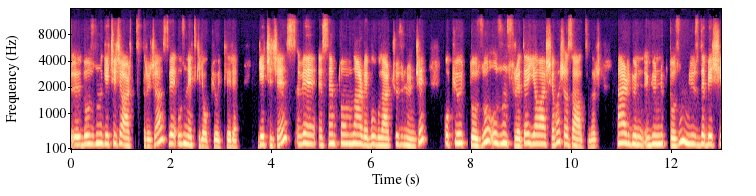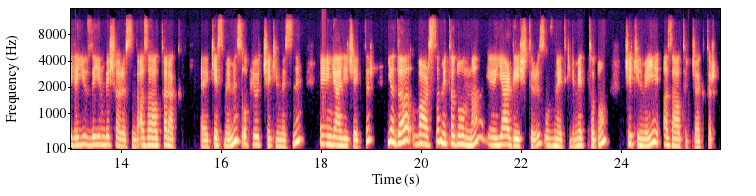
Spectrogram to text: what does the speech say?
e, dozunu geçici arttıracağız ve uzun etkili opioidleri geçeceğiz ve e, semptomlar ve bulgular çözülünce opioid dozu uzun sürede yavaş yavaş azaltılır. Her gün günlük dozun %5 ile %25 arasında azaltarak e, kesmemiz opioid çekilmesini engelleyecektir. Ya da varsa metadonla e, yer değiştiririz. Uzun etkili metadon çekilmeyi azaltacaktır.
